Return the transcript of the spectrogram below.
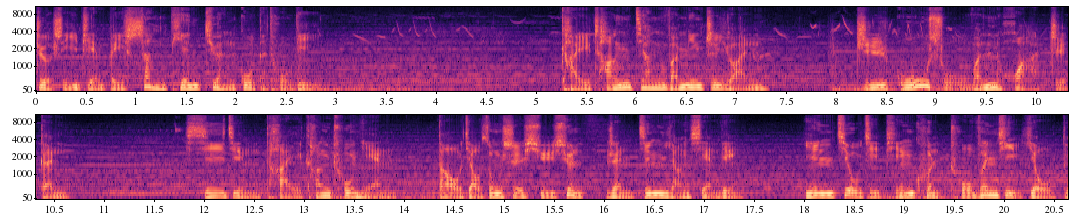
这是一片被上天眷顾的土地。开长江文明之源，植古蜀文化之根。西晋太康初年，道教宗师许逊任泾阳县令，因救济贫困、除瘟疫有德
